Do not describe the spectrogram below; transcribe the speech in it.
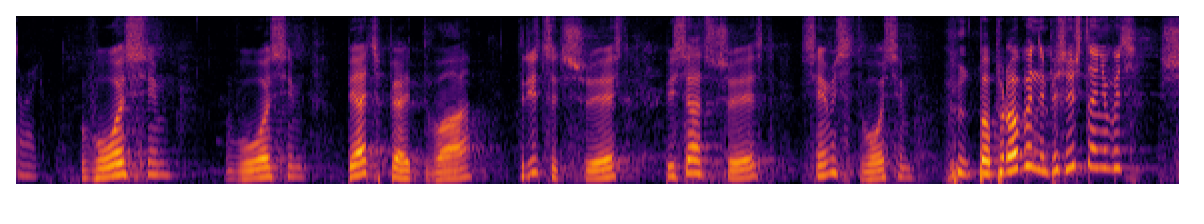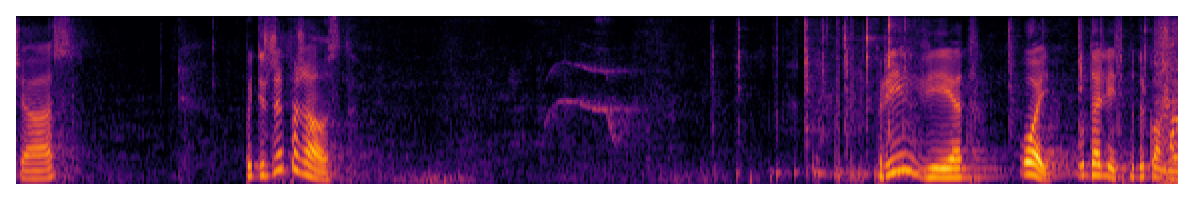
Давай. 8, 8, 5, 5, 2, 36, 56, 78 Попробуй, напиши что-нибудь. Сейчас Подержи, пожалуйста. Привет. Ой, удалить, по-другому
